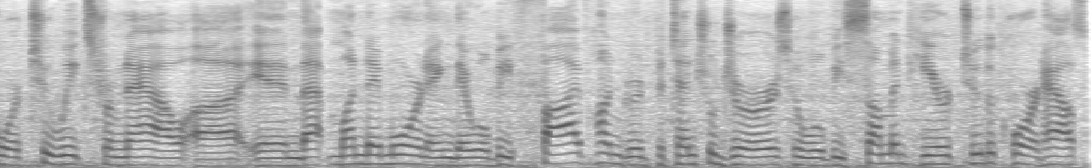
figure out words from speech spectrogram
for two weeks from now. Uh, in that Monday morning, there will be 500 potential jurors who will be summoned here to the courthouse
